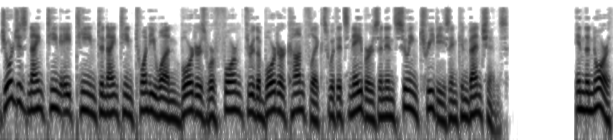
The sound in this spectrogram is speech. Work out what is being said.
Georgia's 1918–1921 borders were formed through the border conflicts with its neighbors and ensuing treaties and conventions. In the north,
